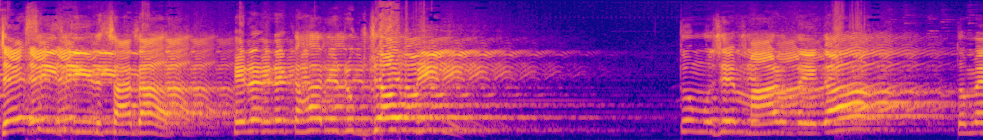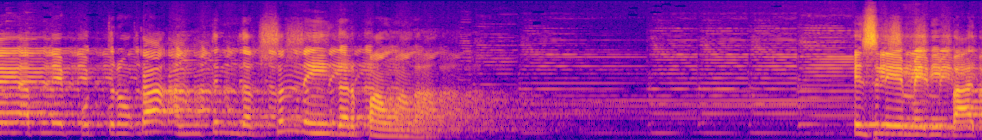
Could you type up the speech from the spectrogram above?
जैसे ही तीर साधा हिरण ने कहा रे रुक जाओ भी। तू मुझे मार देगा तो मैं अपने पुत्रों का अंतिम दर्शन नहीं कर पाऊँगा। इसलिए मेरी बात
